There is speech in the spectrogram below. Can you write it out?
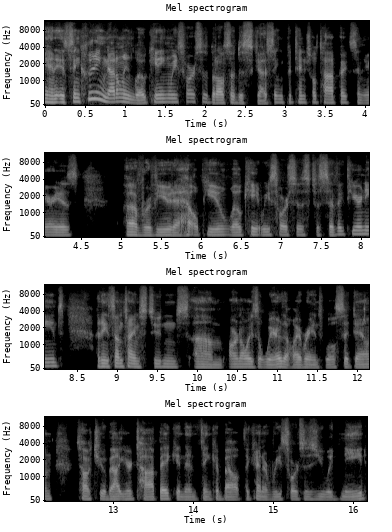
And it's including not only locating resources, but also discussing potential topics and areas of review to help you locate resources specific to your needs. I think sometimes students um, aren't always aware that librarians will sit down, talk to you about your topic, and then think about the kind of resources you would need.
